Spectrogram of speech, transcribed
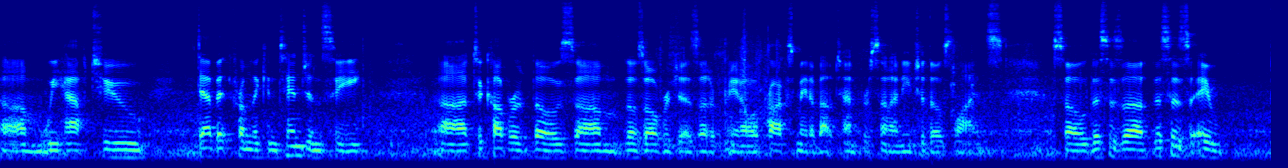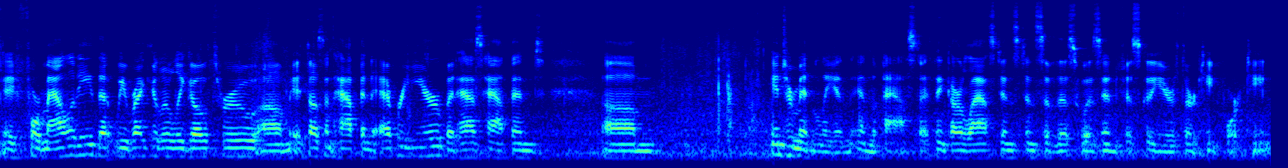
um, we have to debit from the contingency uh, to cover those, um, those overages that, you know, approximate about 10% on each of those lines. So this is a, this is a, a formality that we regularly go through. Um, It doesn't happen every year, but has happened um, intermittently in, in the past. I think our last instance of this was in fiscal year 13, 14.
